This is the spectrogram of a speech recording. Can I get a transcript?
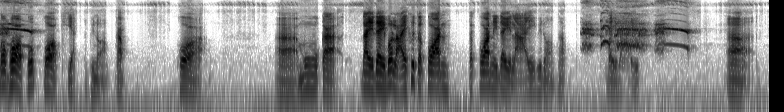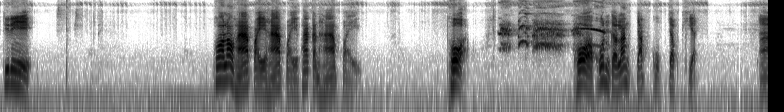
บ่พ่อกบพ่อเขียดพี่น้องครับพ่ออ่ามูกะได้ได้บ่หลายคือตะกอนตะกอนนี่ได้หลายพี่น้องครับ ได้หลาย อ่าที่นี่พอเราหาไปหาไปพากันหาไป พ่อ พ่อคนกำลังจับกบจับเขียด อ่า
